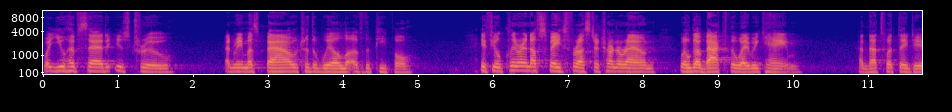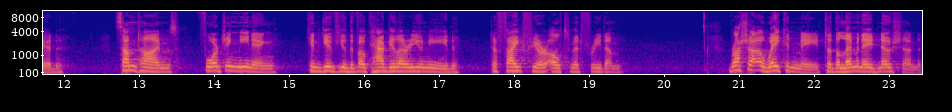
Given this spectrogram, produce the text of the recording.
What you have said is true, and we must bow to the will of the people. If you'll clear enough space for us to turn around, we'll go back the way we came. And that's what they did. Sometimes forging meaning can give you the vocabulary you need to fight for your ultimate freedom. Russia awakened me to the lemonade notion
